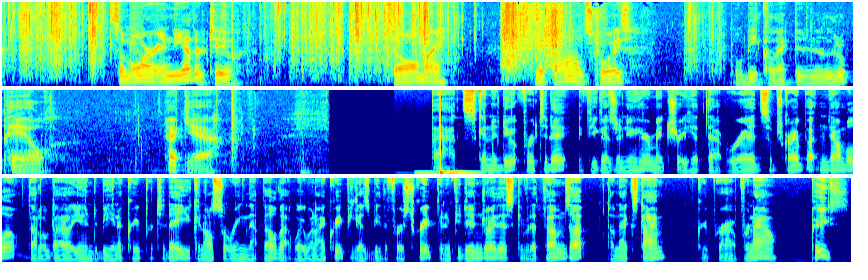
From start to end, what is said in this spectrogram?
some more in the other two. So all my McDonald's toys will be collected in a little pail. Heck yeah. Going to do it for today. If you guys are new here, make sure you hit that red subscribe button down below. That'll dial you into being a creeper today. You can also ring that bell. That way when I creep, you guys will be the first to creep. And if you did enjoy this, give it a thumbs up. Till next time, creeper out for now. Peace.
